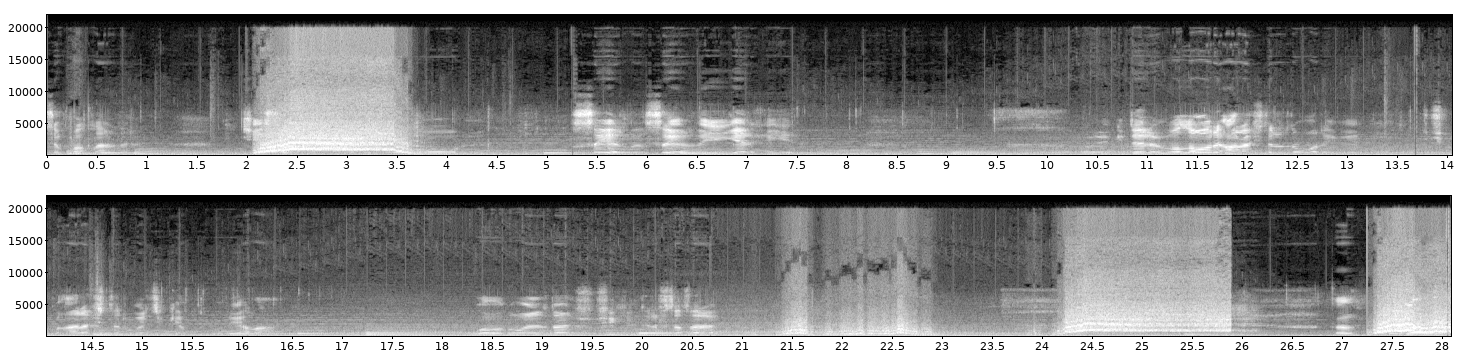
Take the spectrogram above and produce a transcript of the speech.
Kesin patlardı. Kesin. Oo. Sıyırdı, sıyırdı. İyi gel, iyi. Böyle gidelim. Vallahi orayı araştırdım orayı bir. Küçük bir araştırmacık yaptım oraya ama bulamadım. O yüzden şu şekilde drift atarak Evet. Gel. Evet.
